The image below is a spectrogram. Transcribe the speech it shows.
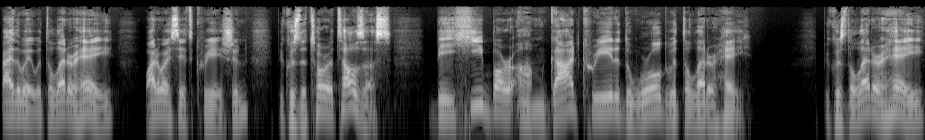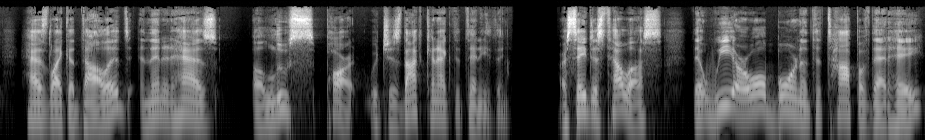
By the way, with the letter Hey, why do I say it's creation? Because the Torah tells us, Behi baram, God created the world with the letter Hey. Because the letter Hey has like a dalid, and then it has a loose part, which is not connected to anything. Our sages tell us that we are all born at the top of that hay,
